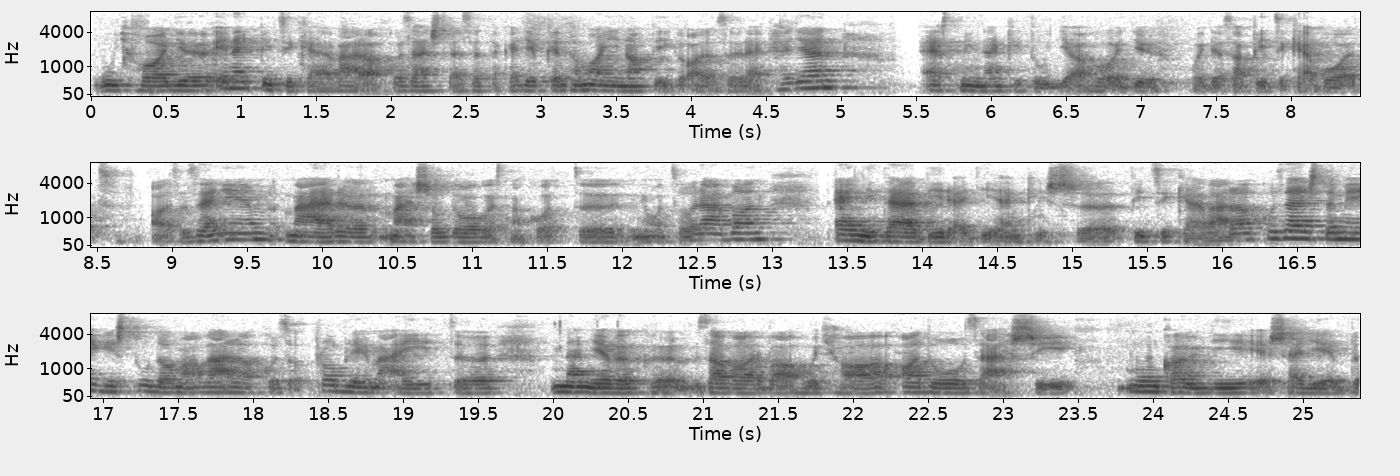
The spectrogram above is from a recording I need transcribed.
Úgyhogy én egy picike vállalkozást vezetek egyébként a mai napig az Öreghegyen. Ezt mindenki tudja, hogy, hogy ez a picike volt az az enyém. Már mások dolgoznak ott 8 órában, ennyit elbír egy ilyen kis picike vállalkozás, de mégis tudom a vállalkozók problémáit, nem jövök zavarba, hogyha adózási, munkaügyi és egyéb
